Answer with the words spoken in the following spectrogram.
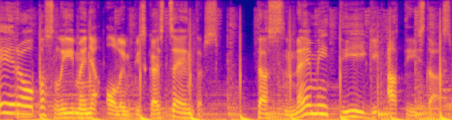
Eiropas līmeņa olimpiskais centrs. Tas nemitīgi attīstās.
